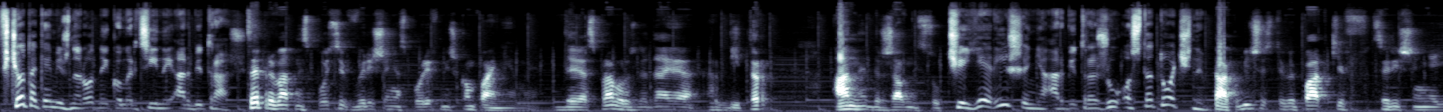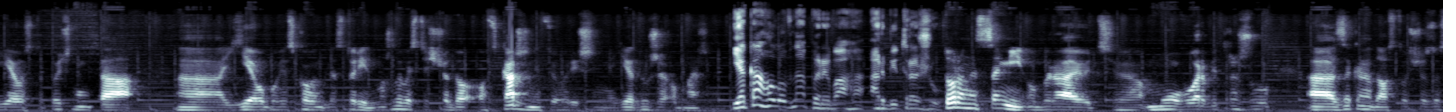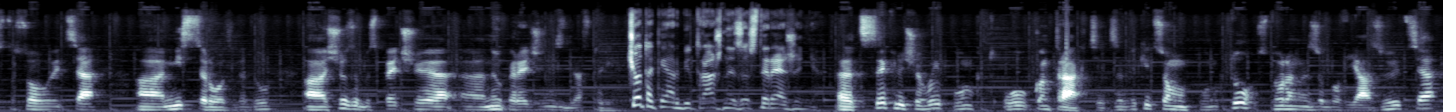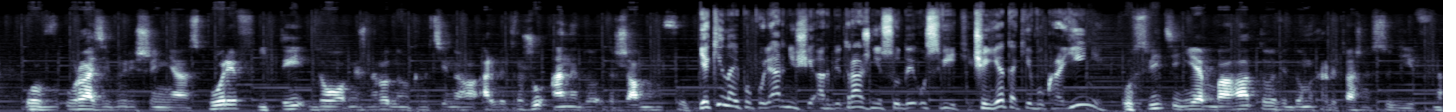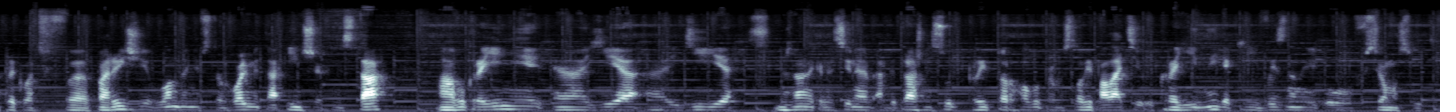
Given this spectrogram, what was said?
Що таке міжнародний комерційний арбітраж? Це приватний спосіб вирішення спорів між компаніями, де справу розглядає арбітр, а не державний суд. Чи є рішення арбітражу остаточним? Так, у більшості випадків це рішення є остаточним та е, є обов'язковим для сторін. Можливості щодо оскарження цього рішення є дуже обмежені. Яка головна перевага арбітражу? Сторони самі обирають е, мову арбітражу, законодавство, що застосовується, е, місце розгляду, е, що забезпечує е, неупередженість для сторін. Що таке арбітражне застереження? Е, Це ключовий пункт у контракті. Завдяки цьому пункту сторони зобов'язуються у, у разі вирішення спорів йти до міжнародного комерційного арбітражу, а не до державного суду. Які найпопулярніші арбітражні суди у світі? Чи є такі в Україні? У світі є багато відомих арбітражних судів, наприклад, в Парижі, в Лондоні, в Стокгольмі та інших містах. А в Україні е, є е, діє міжнародний комерційний арбітражний суд при торгово-промисловій палаті України, який визнаний у всьому світі.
